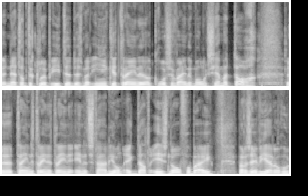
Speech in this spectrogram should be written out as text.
uh, net op de club eten. Dus maar één keer trainen, dan kost ze weinig mogelijk. Ja, maar toch, uh, trainen, trainen, trainen in het stadion. Ik, dat is nou voorbij. Maar eens even jaren hoe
